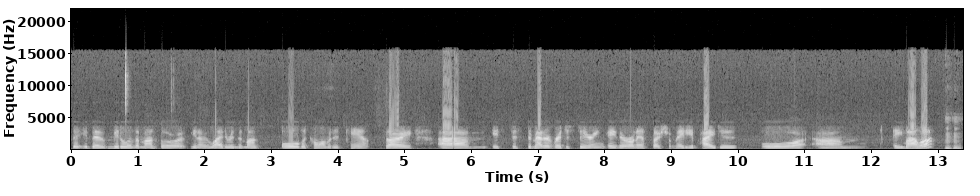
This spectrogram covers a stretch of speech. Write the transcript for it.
the the middle of the month or you know later in the month. All the kilometres count. So um, it's just a matter of registering either on our social media pages or um, email us, mhm.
